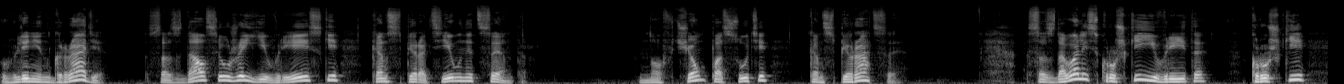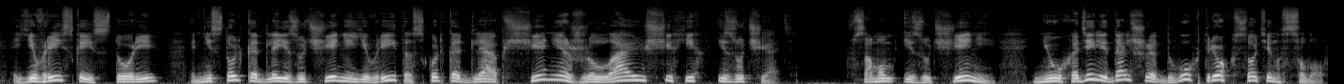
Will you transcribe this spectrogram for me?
в Ленинграде создался уже еврейский конспиративный центр. Но в чем, по сути, конспирация? Создавались кружки еврита, кружки еврейской истории, не столько для изучения еврита, сколько для общения желающих их изучать в самом изучении не уходили дальше двух-трех сотен слов.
